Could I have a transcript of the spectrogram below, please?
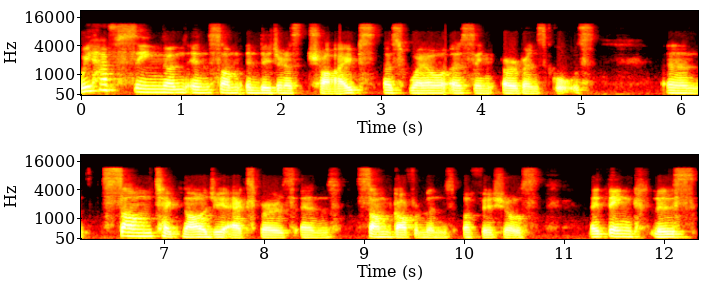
We have seen them in some indigenous tribes as well as in urban schools. And some technology experts and some government officials, they think this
